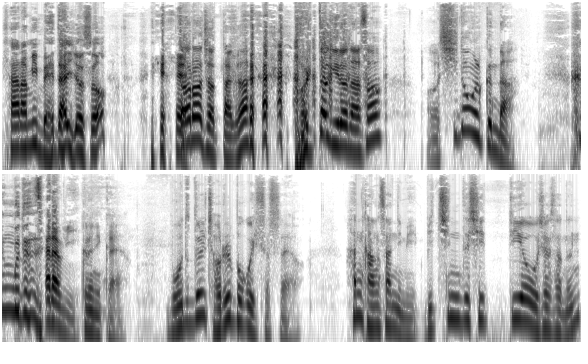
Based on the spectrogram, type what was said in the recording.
사람이 매달려서 떨어졌다가 벌떡 일어나서 어, 시동을 끈다. 흙 묻은 사람이. 그러니까요. 모두들 저를 보고 있었어요. 한 강사님이 미친 듯이 뛰어오셔서는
